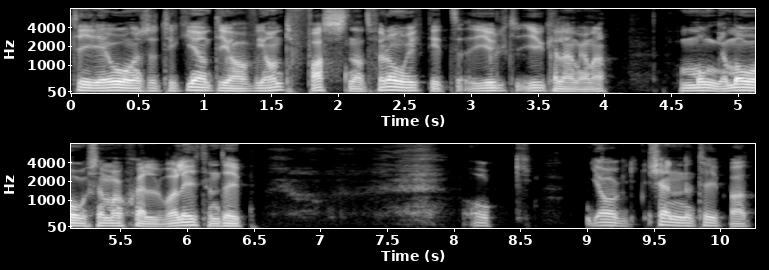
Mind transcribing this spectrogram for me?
tidigare åren så tycker jag inte jag, vi har inte fastnat för dem riktigt, jul, julkalendrarna. Många, många år sedan man själv var liten typ. Och jag känner typ att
